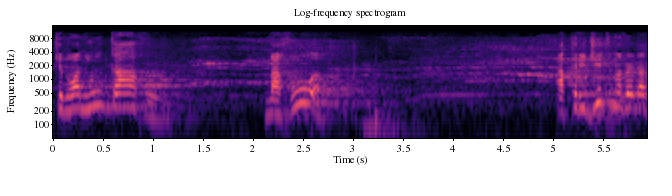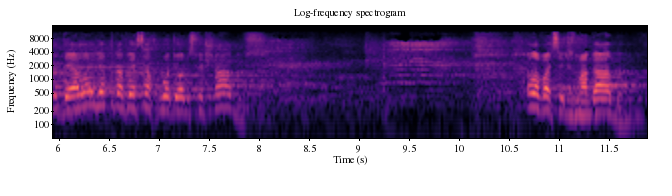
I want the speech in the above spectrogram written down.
que não há nenhum carro na rua, acredite na verdade dela e atravesse a rua de olhos fechados. Ela vai ser esmagada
